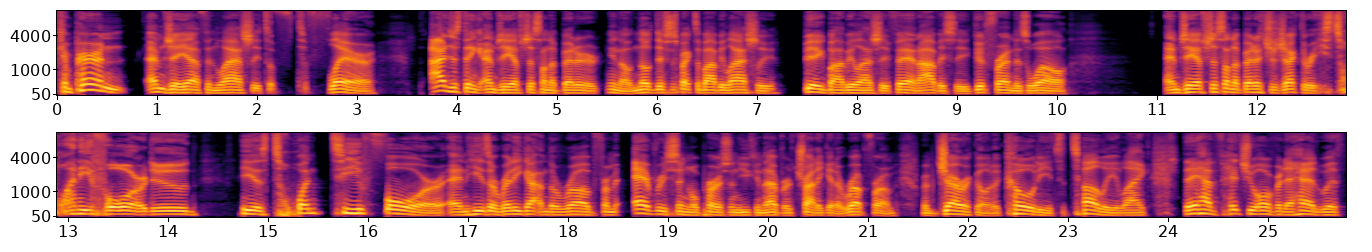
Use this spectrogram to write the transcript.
comparing MJF and Lashley to to Flair, I just think MJF's just on a better. You know, no disrespect to Bobby Lashley, big Bobby Lashley fan, obviously, good friend as well. MJF's just on a better trajectory. He's 24, dude. He is 24 and he's already gotten the rub from every single person you can ever try to get a rub from, from Jericho to Cody to Tully. Like they have hit you over the head with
